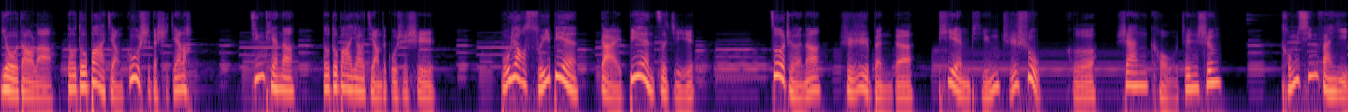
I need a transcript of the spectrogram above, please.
又到了豆豆爸讲故事的时间了。今天呢，豆豆爸要讲的故事是：不要随便改变自己。作者呢是日本的片平直树和。山口真生，童心翻译，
